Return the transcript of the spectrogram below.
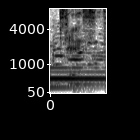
with.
